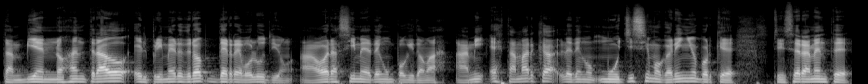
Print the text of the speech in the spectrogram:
También nos ha entrado el primer drop de Revolution. Ahora sí me detengo un poquito más. A mí esta marca le tengo muchísimo cariño porque sinceramente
